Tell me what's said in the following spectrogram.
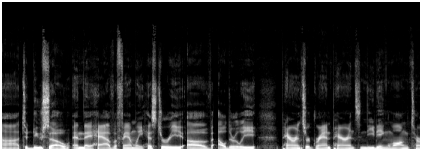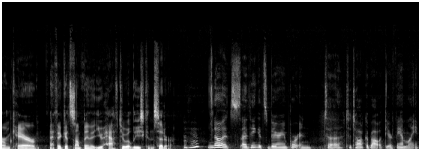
uh, to do so and they have a family history of elderly parents or grandparents needing long-term care, I think it's something that you have to at least consider. Mm-hmm. No, it's. I think it's very important to to talk about with your family.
